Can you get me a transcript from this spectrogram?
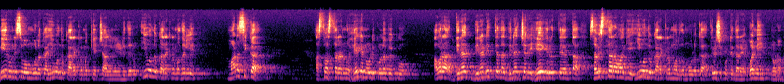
ನೀರು ಉಣಿಸುವ ಮೂಲಕ ಈ ಒಂದು ಕಾರ್ಯಕ್ರಮಕ್ಕೆ ಚಾಲನೆ ನೀಡಿದರು. ಈ ಒಂದು ಕಾರ್ಯಕ್ರಮದಲ್ಲಿ ಮಾನಸಿಕ ಅಸ್ವಸ್ಥರನ್ನು ಹೇಗೆ ನೋಡಿಕೊಳ್ಳಬೇಕು, ಅವರ ದಿನ, ದಿನನಿತ್ಯದ ದಿನಚರಿ ಹೇಗಿರುತ್ತೆ ಅಂತ ಸವಿಸ್ತಾರವಾಗಿ ಈ ಒಂದು ಕಾರ್ಯಕ್ರಮದ ಮೂಲಕ ತಿಳಿಸಿಕೊಟ್ಟಿದ್ದಾರೆ. ಬನ್ನಿ, ನೋಡೋಣ.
